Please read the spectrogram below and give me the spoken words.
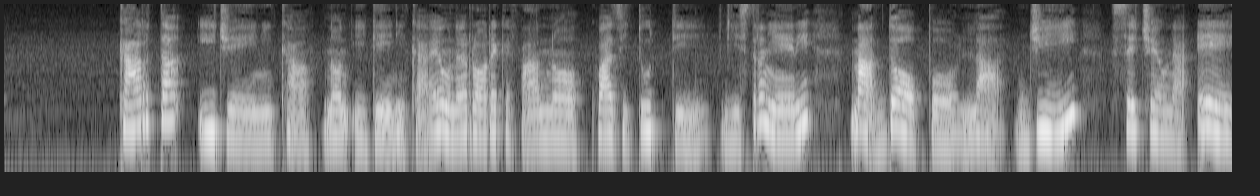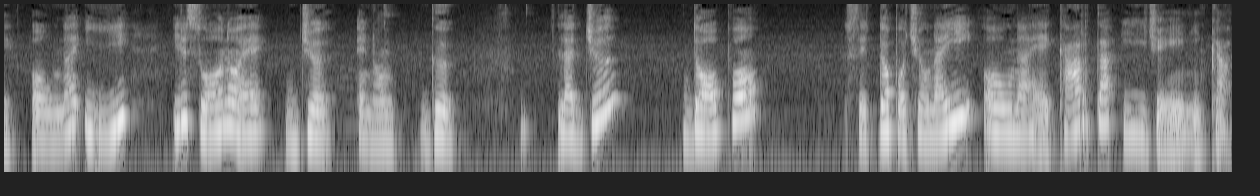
Carta igienica, non igienica, è un errore che fanno quasi tutti gli stranieri, ma dopo la G, se c'è una E o una I, il suono è G e non G. La G dopo, se dopo c'è una I o una E, carta igienica.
